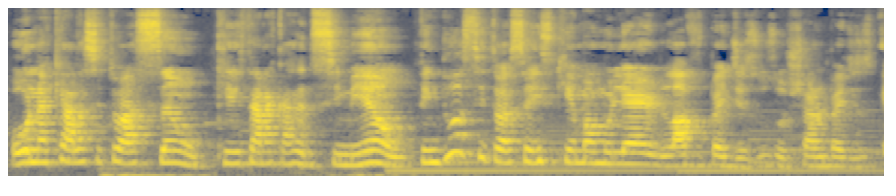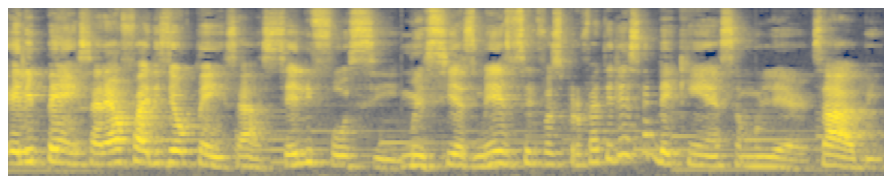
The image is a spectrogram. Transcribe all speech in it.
ou naquela situação que ele tá na casa de Simeão, tem duas situações que uma mulher lava o pé de Jesus ou chora no pé de Jesus. Ele pensa, né? O fariseu pensa, ah, se ele fosse o Messias mesmo, se ele fosse profeta, ele ia saber quem é essa mulher, sabe?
